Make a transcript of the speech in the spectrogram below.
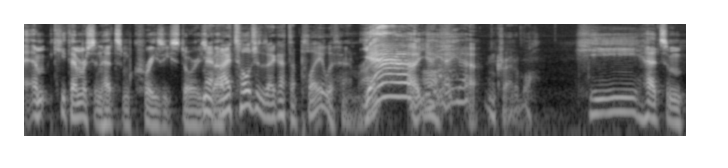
em, Keith Emerson had some crazy stories Man. I told you that I got to play with him, right? yeah, yeah, Oh, yeah, yeah. Incredible. He had some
